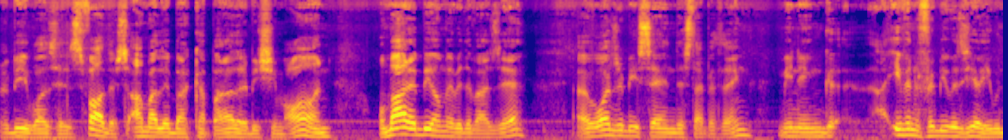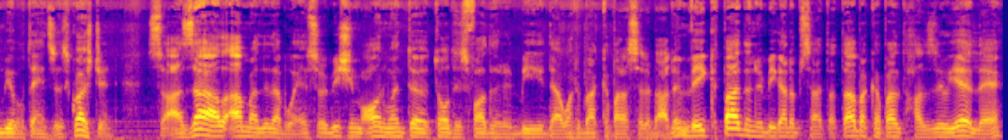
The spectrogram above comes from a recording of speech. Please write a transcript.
Rabbi was his father. So Amar Bar Kapara, Rabbi Shimon, Omar Rabbi Omer B'Devar uh, What Rabbi saying this type of thing? Meaning, uh, even if Rabbi was here, he wouldn't be able to answer this question. So Azal Amar Lilabueh. So Rabbi Shimon went to told his father Rabbi that what Bar Kapara said about him. Veikpad and Rabbi got upset. Ata Bar Kapara Hazu Yele.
